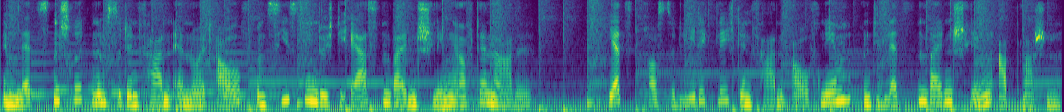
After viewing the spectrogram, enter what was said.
Im letzten Schritt nimmst du den Faden erneut auf und ziehst ihn durch die ersten beiden Schlingen auf der Nadel. Jetzt brauchst du lediglich den Faden aufnehmen und die letzten beiden Schlingen abmaschen.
